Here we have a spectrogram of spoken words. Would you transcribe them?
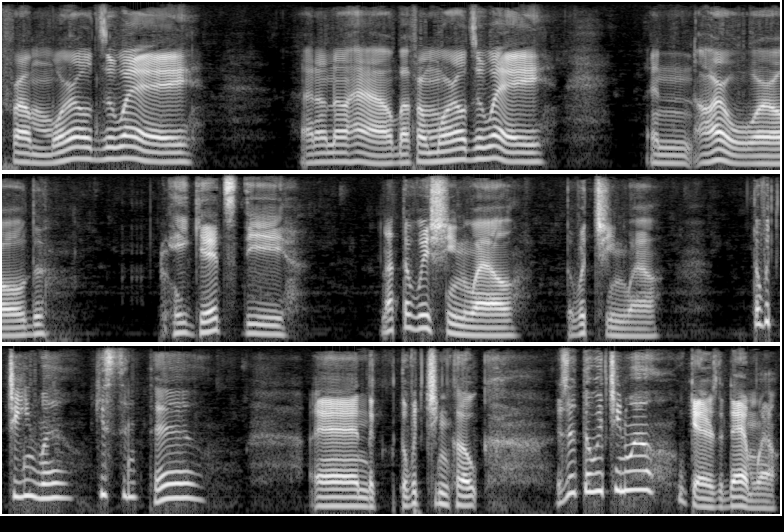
from worlds away, I don't know how, but from worlds away, in our world, he gets the not the wishing well, the witching well, the witching well, kiss and tell, and the the witching cloak. Is it the witching well? Who cares? The damn well.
